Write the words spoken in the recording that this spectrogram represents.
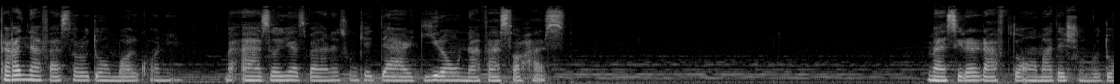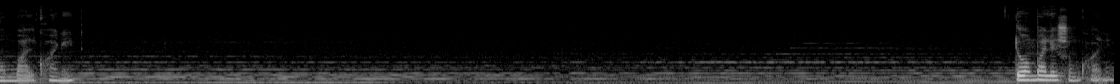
فقط نفس ها رو دنبال کنین و اعضایی از بدنتون که درگیر اون نفس ها هست. مسیر رفت و آمدشون رو دنبال کنین. دنبالشون کنین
